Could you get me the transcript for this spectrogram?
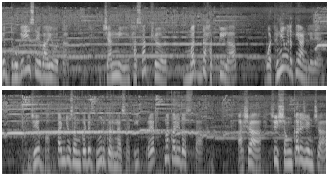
हे दोघेही सहभागी होतात. ज्यांनी हसत खेळत मद्द हत्तीला वठणीवरती आणलेले आहे जे भक्तांची संकटे दूर करण्यासाठी प्रयत्न करीत असतात. अशा श्री शंकरजींच्या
